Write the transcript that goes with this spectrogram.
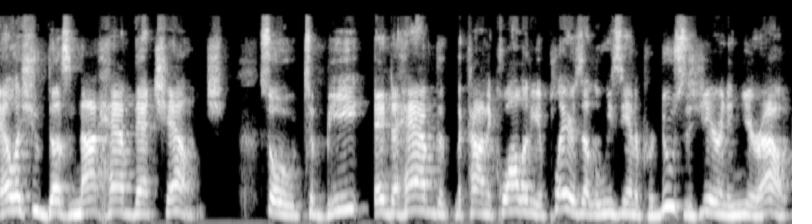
lsu does not have that challenge so to be and to have the, the kind of quality of players that louisiana produces year in and year out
